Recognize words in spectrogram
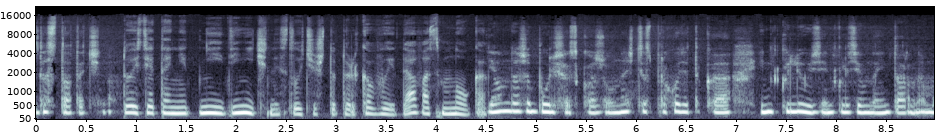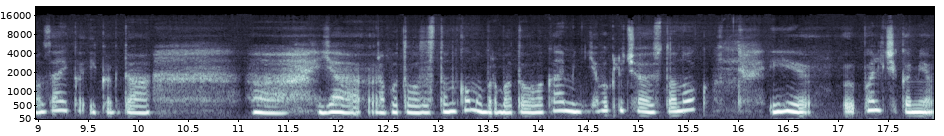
достаточно. То есть это не, не единичный случай, что только вы, да, вас много? Я вам даже больше скажу. У нас сейчас проходит такая инклюзия, инклюзивная янтарная мозаика, и когда э, я работала за станком, обрабатывала камень, я выключаю станок и э, пальчиками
